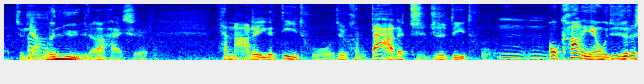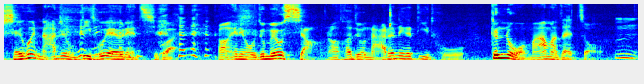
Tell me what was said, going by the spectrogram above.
的，就两个女的还是，她拿着一个地图，就是很大的纸质地图，嗯嗯，我看了一眼，我就觉得谁会拿这种地图也有点奇怪。然后 anyway 我就没有想，然后他就拿着那个地图跟着我妈妈在走。嗯。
